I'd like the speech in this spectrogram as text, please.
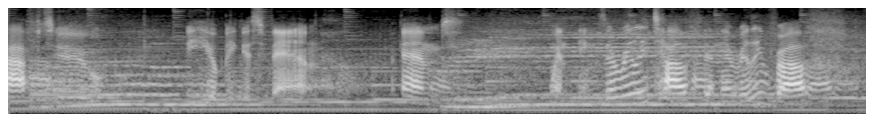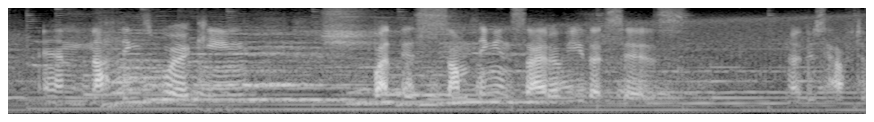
have to be your biggest fan. And when things are really tough and they're really rough and nothing's working, but there's something inside of you that says, I just have to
